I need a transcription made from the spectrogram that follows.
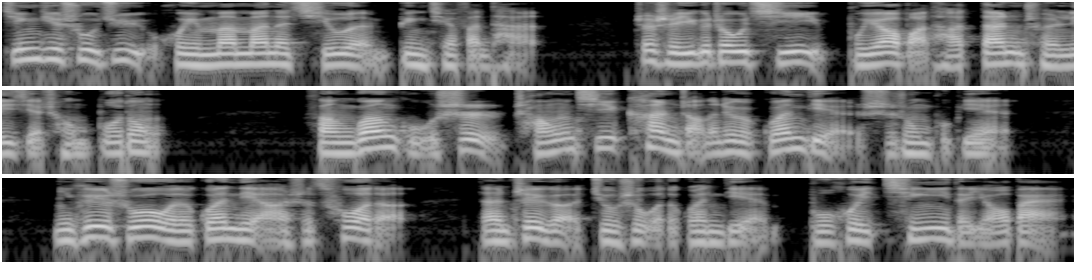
经济数据会慢慢的企稳并且反弹，这是一个周期，不要把它单纯理解成波动。反观股市，长期看涨的这个观点始终不变。你可以说我的观点啊是错的，但这个就是我的观点，不会轻易的摇摆。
